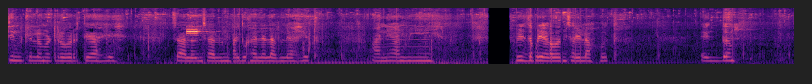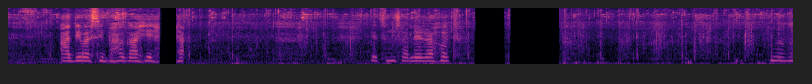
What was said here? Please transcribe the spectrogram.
तीन किलोमीटरवरती आहे. चालून चालून पाय दुखायला लागले आहेत आणि आम्ही विजापूर या गावात आहोत. एकदम आदिवासी भाग आहे. तिथून चाललेलो आहोत. बघा.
